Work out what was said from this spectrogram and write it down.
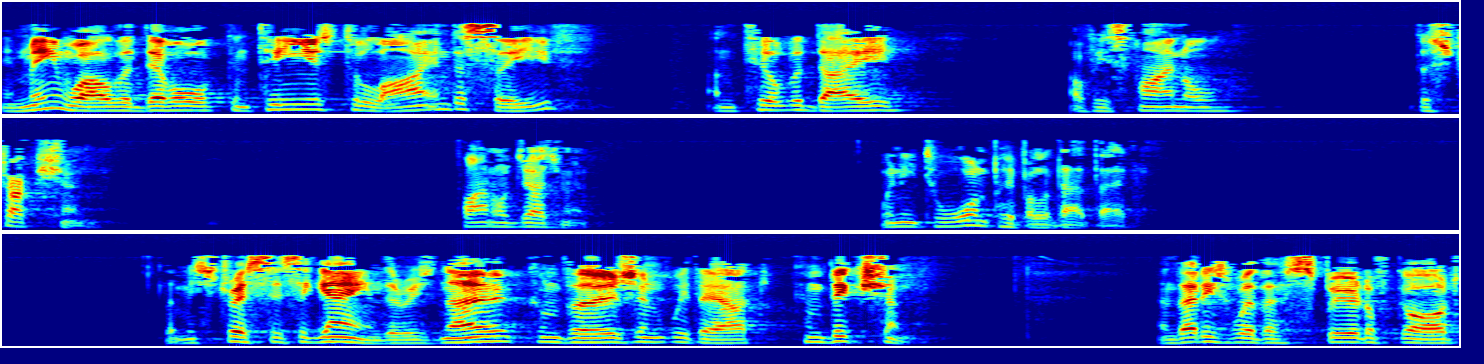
And meanwhile, the devil continues to lie and deceive until the day of his final destruction, final judgment. We need to warn people about that. Let me stress this again. There is no conversion without conviction. And that is where the Spirit of God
